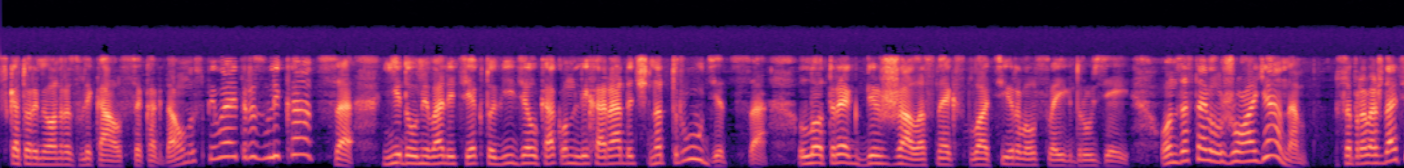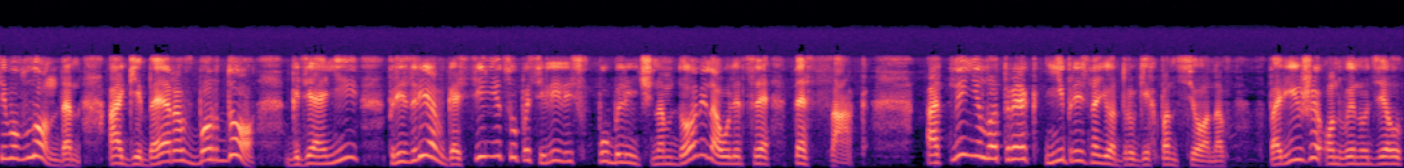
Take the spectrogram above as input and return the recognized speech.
с которыми он развлекался. Когда он успевает развлекаться, недоумевали те, кто видел, как он лихорадочно трудится. Лотрек безжалостно эксплуатировал своих друзей. Он заставил Жуаяна сопровождать его в Лондон, а Гибера в Бордо, где они, презрев гостиницу, поселились в публичном доме на улице Тессак. Отныне Лотрек не признает других пансионов. В Париже он вынудил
